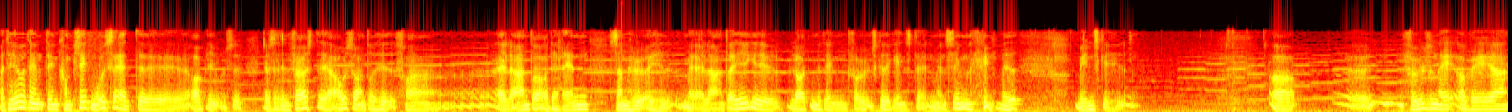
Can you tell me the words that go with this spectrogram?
Og det er jo den, den komplet modsatte øh, oplevelse. Altså den første er afsondrethed fra alle andre, og den anden samhørighed med alle andre. Ikke blot med den forønskede genstand, men simpelthen med menneskeheden. Og øh, følelsen af at være,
